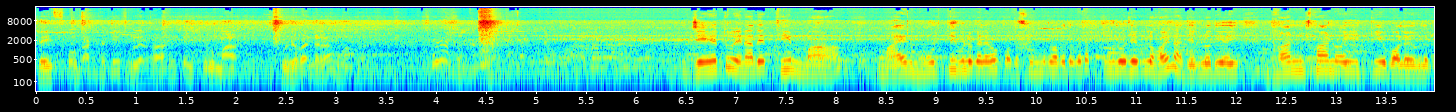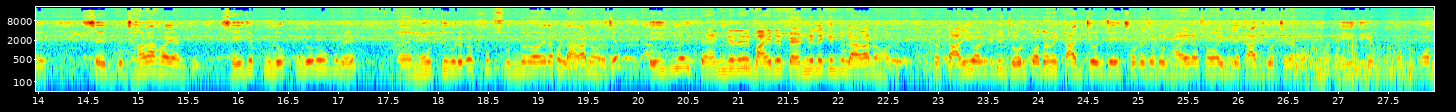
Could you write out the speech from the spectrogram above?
সেই ফোক আর্টটাকেই তুলে ধরা হয়েছে এই পুরো মা- পুজো প্যান্ডেলের মাধ্যমে। যেহেতু এনাদের থিম মা মায়ের মূর্তিগুলোকে দেখো কত সুন্দরভাবে দেখো এটা কুলো যেগুলো হয় না যেগুলো দিয়ে ওই ধান ফান ওই কী বলে ওগুলোকে? সে ঝাড়া হয় আর কি, সেই যে কুলো, কুলোর উপরে মূর্তিগুলোকে খুব সুন্দরভাবে দেখো লাগানো হয়েছে। এইগুলো এই প্যান্ডেলের বাইরে প্যান্ডেলে কিন্তু লাগানো হবে। তো তারই অলরেডি জোর কদমে কাজ চলছে, এই ছোটো ছোটো ভাইয়েরা সবাই মিলে কাজ করছে, দেখো। এইদিকে কত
